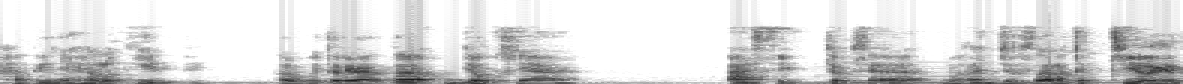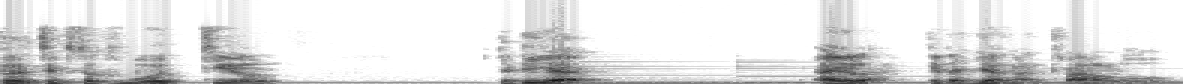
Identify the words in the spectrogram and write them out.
hatinya Hello Kitty tapi ternyata jokesnya asik jokesnya bahkan jokes anak kecil gitu jokes jokes bocil. Jadi ya ayolah kita jangan terlalu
